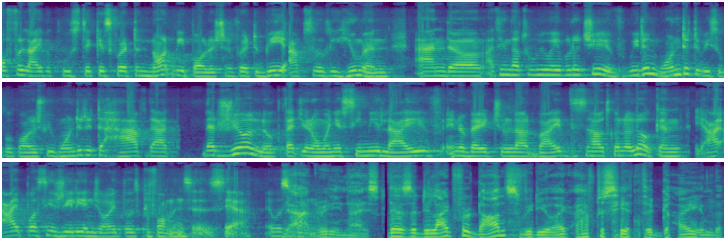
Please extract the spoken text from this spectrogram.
of a live acoustic is for it to not be polished and for it to be absolutely human. And uh, I think that's what we were able to achieve. We didn't want it to be super polished. We wanted it to have that that real look that you know when you see me live in a very chilled out vibe this is how it's going to look and I, I personally really enjoyed those performances yeah it was Yeah, fun really nice. There's a delightful dance video. I, I have to say, the guy in the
